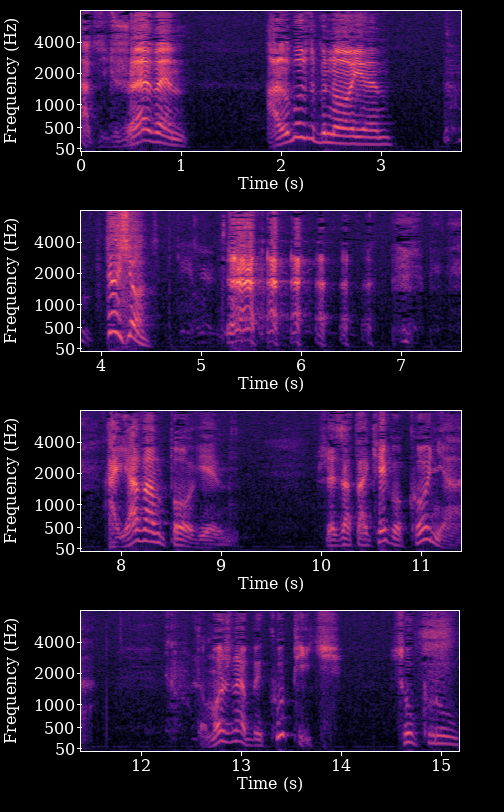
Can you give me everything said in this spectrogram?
jak z drzewem, albo z gnojem. Tysiąc! A ja wam powiem, że za takiego konia to można by kupić cukru,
